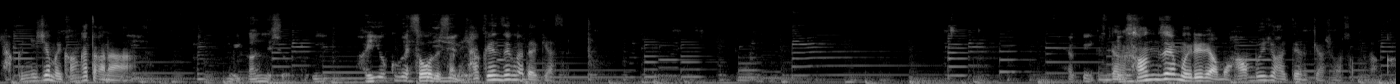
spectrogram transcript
120円もいかんかったかな。もういかんでしょ。廃浴がそうでしたね、120 100円前後やった気がする。うん100円だから3000円も入れりゃもう半分以上入ったような気がしますもん、なんか。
